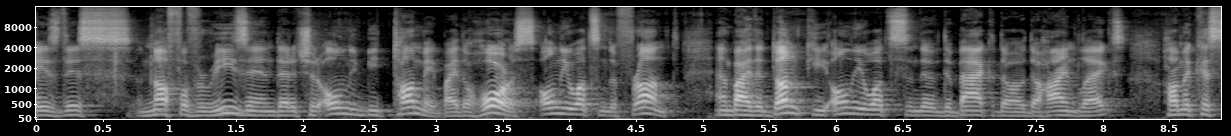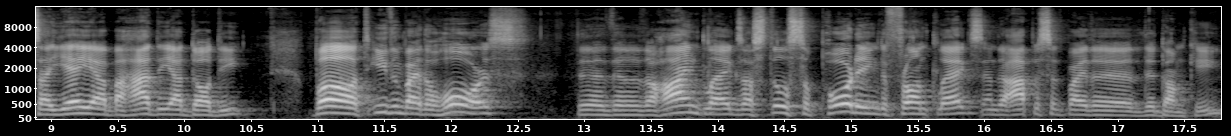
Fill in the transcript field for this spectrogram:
is this enough of a reason that it should only be tame by the horse, only what's in the front, and by the donkey, only what's in the, the back, the, the hind legs? But even by the horse, the, the, the hind legs are still supporting the front legs, and the opposite by the, the donkey.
